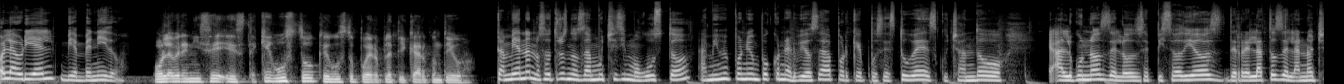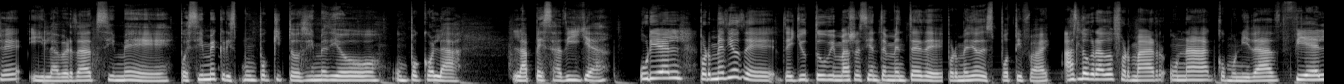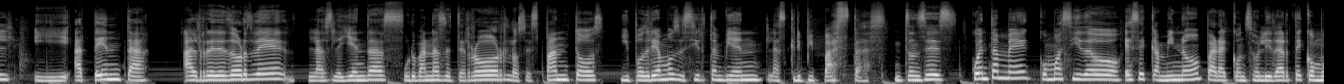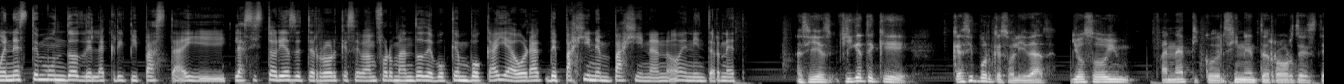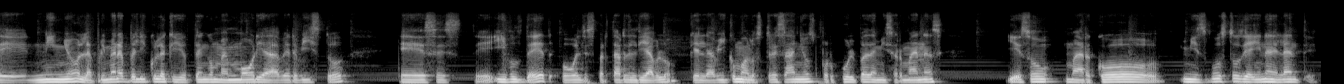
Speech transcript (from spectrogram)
Hola Uriel, bienvenido. Hola Berenice, este, qué gusto, qué gusto poder platicar contigo. También a nosotros nos da muchísimo gusto. A mí me pone un poco nerviosa porque pues estuve escuchando algunos de los episodios de Relatos de la Noche y la verdad sí me, pues sí me crispó un poquito, sí me dio un poco la, la pesadilla. Uriel, por medio de, de, YouTube y más recientemente de, por medio de Spotify, has logrado formar una comunidad fiel y atenta alrededor de las leyendas urbanas de terror, los espantos y podríamos decir también las creepypastas. Entonces, cuéntame cómo ha sido ese camino para consolidarte como en este mundo de la creepypasta y las historias de terror que se van formando de boca en boca y ahora de página en página, ¿no? En internet. Así es, fíjate que casi por casualidad, yo soy fanático del cine de terror desde niño. La primera película que yo tengo memoria de haber visto es este Evil Dead o El despertar del diablo, que la vi como a los tres años por culpa de mis hermanas y eso marcó mis gustos de ahí en adelante.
